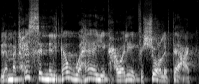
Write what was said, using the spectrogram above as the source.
لما تحس إن الجو هايج حواليك في الشغل بتاعك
